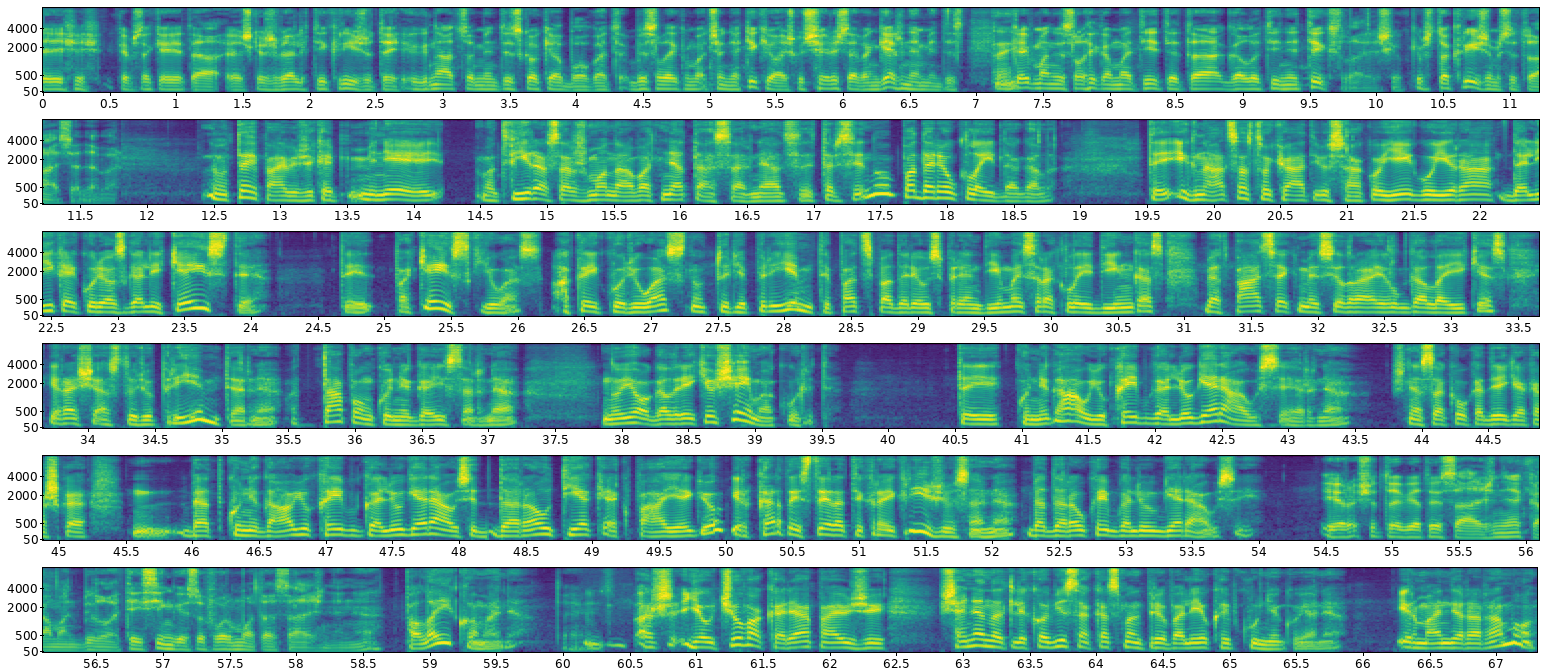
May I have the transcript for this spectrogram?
kaip sakei, tą, reiškia, žvelgti į kryžių. Tai Ignaco mintis kokia buvo, kad visą laiką, čia ne tik jo, aišku, čia ir iš evangelinė mintis, tai. kaip man visą laiką matyti tą galutinį tikslą, reiškia, kaip su to kryžium situacija dabar. Na nu, taip, pavyzdžiui, kaip minėjai, vat vyras ar žmona, vat ne tas ar ne, tarsi, nu, padariau klaidą gal. Tai Ignacas tokiu atveju sako, jeigu yra dalykai, kuriuos gali keisti, tai pakeisk juos, o kai kuriuos nu, turi priimti. Pats padariau sprendimą, jis yra klaidingas, bet pasiekmes yra ilgalaikės ir aš jas turiu priimti, ar ne? Tapom kunigais, ar ne? Nu jo, gal reikėjo šeimą kurti. Tai kunigauju, kaip galiu geriausiai, ar ne? Aš nesakau, kad reikia kažką, bet kunigauju, kaip galiu geriausiai. Darau tiek, kiek pajėgiu ir kartais tai yra tikrai kryžius, ne? Bet darau, kaip galiu geriausiai. Ir šitoje vietoje sąžinė, ką man bylo, teisingai suformuota sąžinė, ne? Palaiko mane. Taip. Aš jaučiu vakare, pavyzdžiui, šiandien atliko visą, kas man privalėjo kaip kuniguje, ne? Ir man yra ramu.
